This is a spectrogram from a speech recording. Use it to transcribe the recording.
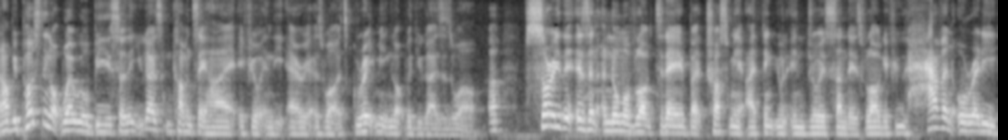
And I'll be posting up where we'll be so that you guys can come and say hi if you're in the area as well. It's great meeting up with you guys as well. Uh, sorry there isn't a normal vlog today, but trust me, I think you'll enjoy Sunday's vlog. If you haven't already,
